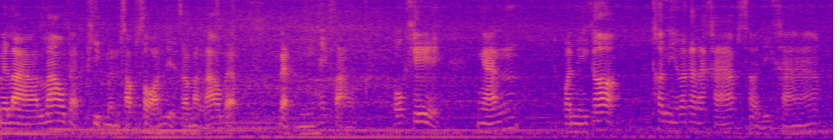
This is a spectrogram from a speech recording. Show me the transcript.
เวลาเล่าแบบพิมพ์มันซับซ้อนเดี๋ยวจะมาเล่าแบบแบบนี้ให้ฟัง โอเค งั้นวันนี้ก็เท่านี้แล้วกันนะครับ สวัสดีครับ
